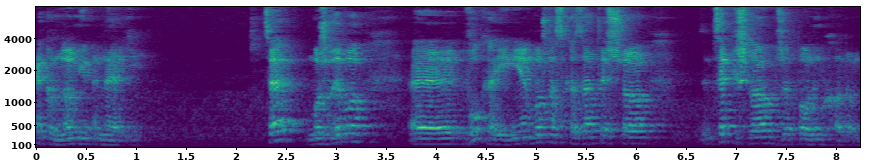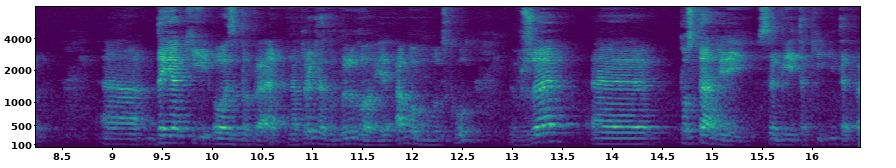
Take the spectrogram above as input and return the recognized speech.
економію енергії. Це можливо е, в Україні можна сказати, що це пішло вже повним ходом. Е, Деякі ОСББ, наприклад, в Львові або в Луцьку, вже е, поставили собі такі ІТП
